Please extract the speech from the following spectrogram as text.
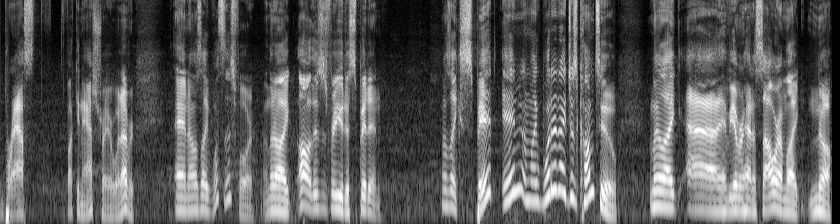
brass fucking ashtray or whatever. And I was like, "What's this for?" And they're like, "Oh, this is for you to spit in." I was like, "Spit in?" I'm like, "What did I just come to?" And they're like, ah, "Have you ever had a sour?" I'm like, "No."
